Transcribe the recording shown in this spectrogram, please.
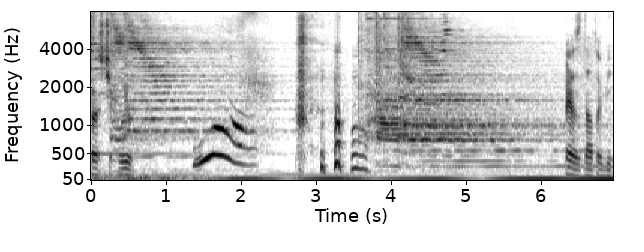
Расчехлил. Пизда тобі.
